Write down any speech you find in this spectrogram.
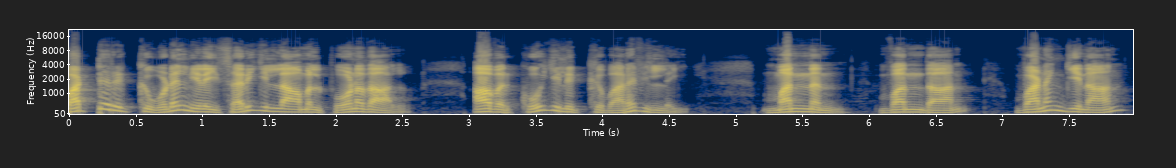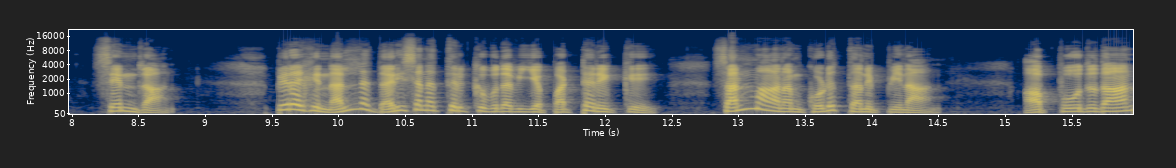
பட்டருக்கு உடல்நிலை சரியில்லாமல் போனதால் அவர் கோயிலுக்கு வரவில்லை. மன்னன் வந்தான் வணங்கினான் சென்றான். பிறகு நல்ல தரிசனத்திற்கு உதவிய பட்டருக்கு சன்மானம் கொடுத்தனுப்பினான். அப்போதுதான்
